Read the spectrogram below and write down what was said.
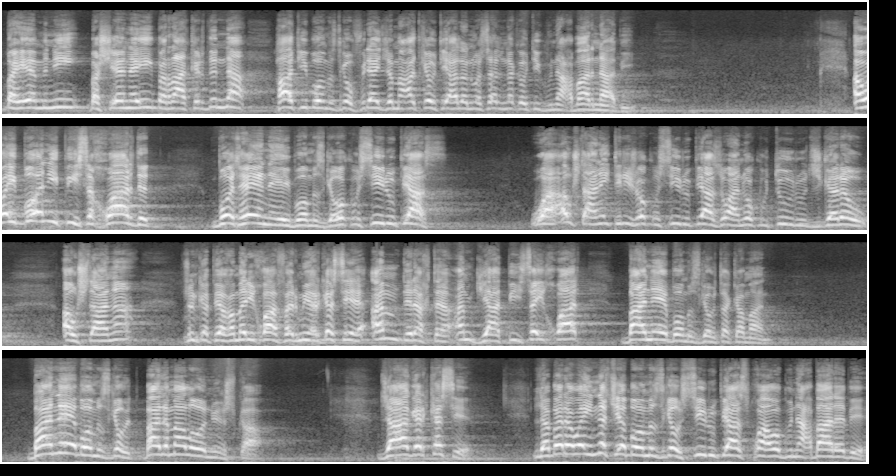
بە هێمنی بە شێنەیی بە ڕاکردن نا هاتی بۆ مزگەوت فریای جەماعەت کەوتی ئەهلەن وەسەل نەکەوتی گوناحبار نابی ئەوەی بۆنی پیسە خواردت بۆت هەیە نەیەی بۆ مزگەوت وەکو سیر و پیاس و ئەو شتانەی تریش وەکو سیر و پیازوان وەکو تور و جگەرە و ئەو شتانە چونکە پێغەمبەری خوا فەرمووی هەرکەسێ ئەم درەختە ئەم گیا پیسەی خوارد با نەیە بۆ مزگەوتەکەمان با نەیە بۆ مزگەوت با لە ماڵەوە نوێش بکە جا ئەگەر کەسێ لەبەرەوەی نەچێ بۆ مزگە و سیر و پیاز خواوە گوناحبارە بێ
